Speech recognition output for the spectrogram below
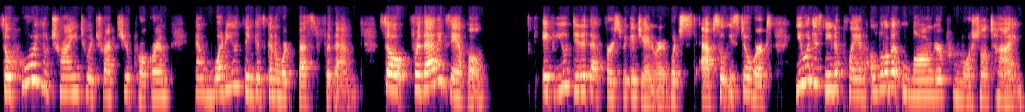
so who are you trying to attract to your program and what do you think is going to work best for them so for that example if you did it that first week of January, which absolutely still works, you would just need to plan a little bit longer promotional time,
